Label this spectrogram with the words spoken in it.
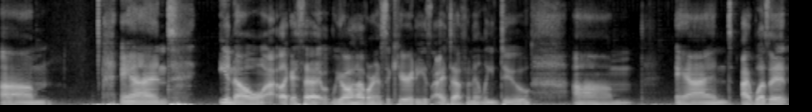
Um, and you know, like I said, we all have our insecurities. I definitely do. Um, and I wasn't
